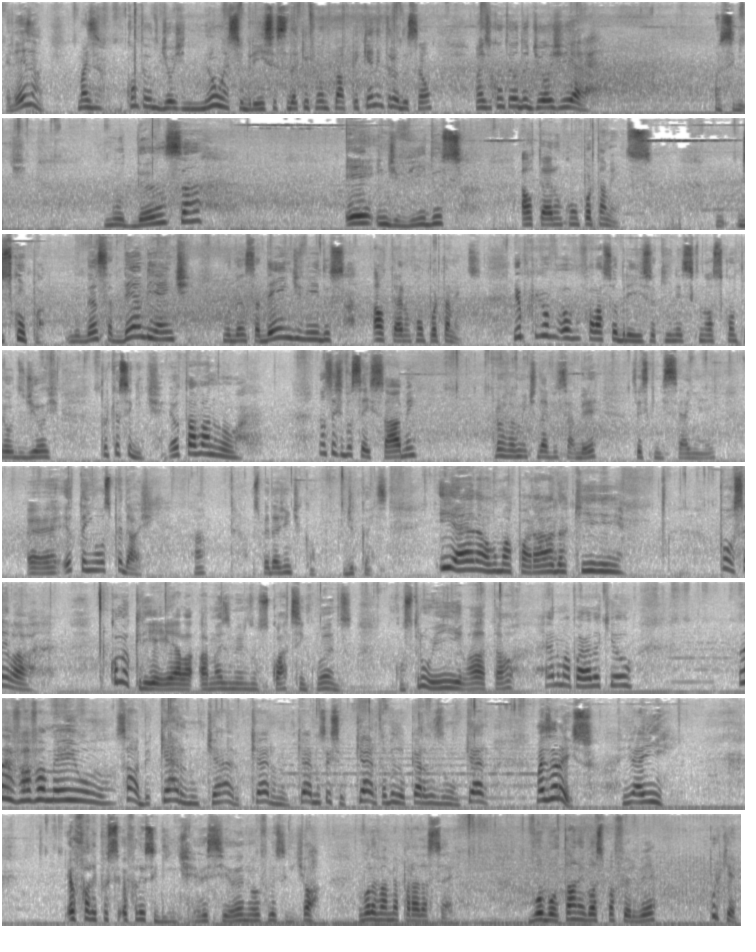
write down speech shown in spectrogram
Beleza? Mas o conteúdo de hoje não é sobre isso. Esse daqui foi uma pequena introdução. Mas o conteúdo de hoje é o seguinte: mudança e indivíduos alteram comportamentos. Desculpa, mudança de ambiente, mudança de indivíduos alteram comportamentos. E por que eu vou falar sobre isso aqui nesse nosso conteúdo de hoje? Porque é o seguinte, eu tava no. Não sei se vocês sabem, provavelmente devem saber, vocês que me seguem aí. É, eu tenho hospedagem, tá? Hospedagem de, cão, de cães. E era uma parada que, pô, sei lá, como eu criei ela há mais ou menos uns 4, 5 anos, construí lá tal, era uma parada que eu levava meio, sabe, quero, não quero, quero, não quero, não sei se eu quero, talvez eu quero, às vezes eu não quero, mas era isso. E aí, eu falei, eu falei o seguinte, esse ano eu falei o seguinte, ó, eu vou levar minha parada a sério. Vou botar o negócio para ferver. Por quê?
